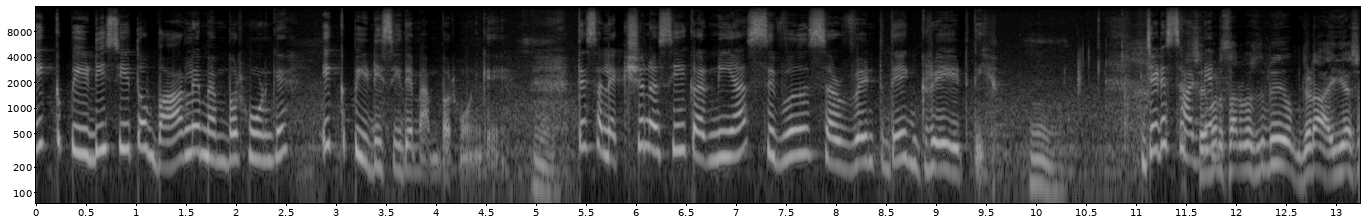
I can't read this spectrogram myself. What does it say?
ਇੱਕ ਪੀਡੀਸੀ ਤੋਂ ਬਾਹਰਲੇ ਮੈਂਬਰ ਹੋਣਗੇ ਇੱਕ ਪੀਡੀਸੀ ਦੇ ਮੈਂਬਰ ਹੋਣਗੇ। ਤੇ ਸਿਲੈਕਸ਼ਨ ਅਸੀਂ ਕਰਨੀ ਆ ਸਿਵਲ ਸਰਵੈਂਟ ਦੇ ਗ੍ਰੇਡ ਦੀ। ਜਿਹੜੇ ਸਾਡੇ ਸਿਵਲ ਸਰਵਿਸ ਵੀ ਜਿਹੜਾ ਆਈਐਸ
